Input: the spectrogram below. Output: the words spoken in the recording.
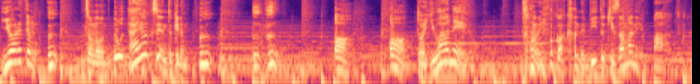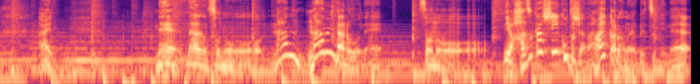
言われてもうその大学生の時でもうううああとは言わねえよ。そのよくわかんない。ビート刻まねえよバーカ。はい。ねなんそのなんなんだろうね。そのいや恥ずかしいことじゃないからね別にね。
